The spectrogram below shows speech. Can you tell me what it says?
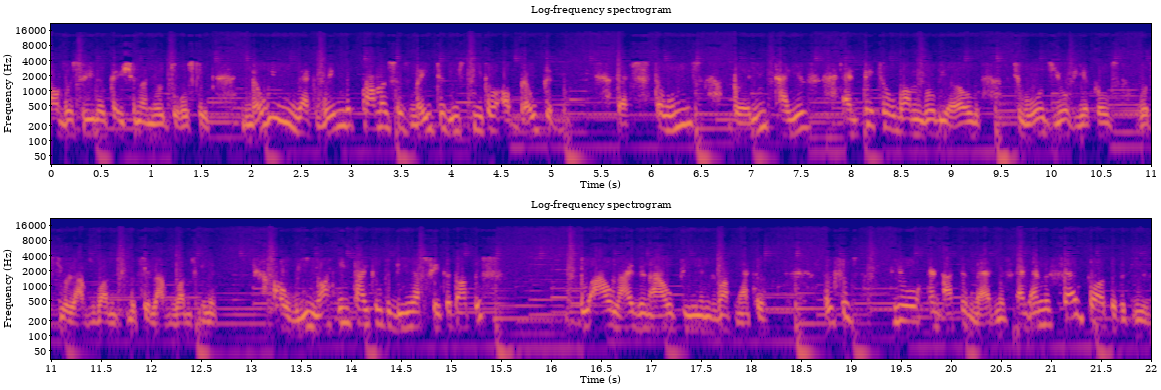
of this relocation on your doorstep, knowing that when the promises made to these people are broken, that stones, burning tires, and petrol bombs will be hurled towards your vehicles with your loved ones, with your loved ones in it. Are we not entitled to being upset about this? Do our lives and our opinions not matter? This is pure and utter madness. And, and the sad part of it is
